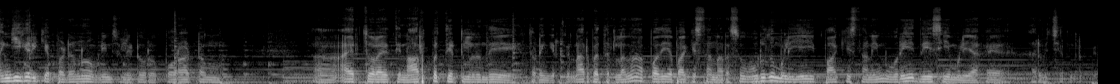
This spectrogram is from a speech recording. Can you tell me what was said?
அங்கீகரிக்கப்படணும் அப்படின்னு சொல்லிட்டு ஒரு போராட்டம் ஆயிரத்தி தொள்ளாயிரத்தி நாற்பத்தெட்டிலிருந்தே தொடங்கியிருக்கு. நாற்பத்தெட்டில் தான் அப்போதைய பாகிஸ்தான் அரசு உருது மொழியை பாகிஸ்தானின் ஒரே தேசிய மொழியாக அறிவிச்சிருந்திருக்கு.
